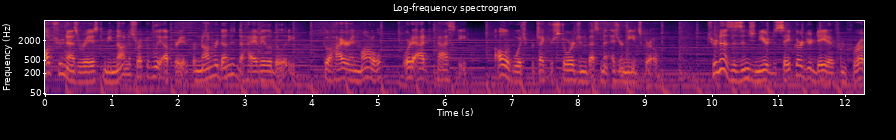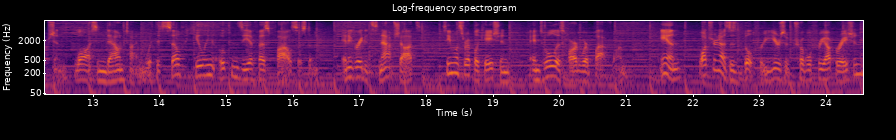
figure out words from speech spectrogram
All TrueNAS arrays can be non-disruptively upgraded from non-redundant to high availability, to a higher end model, or to add capacity, all of which protect your storage investment as your needs grow. TrueNAS is engineered to safeguard your data from corruption, loss, and downtime with its self-healing OpenZFS file system, integrated snapshots, seamless replication, and toolless hardware platform. And while TrueNAS is built for years of trouble-free operation,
